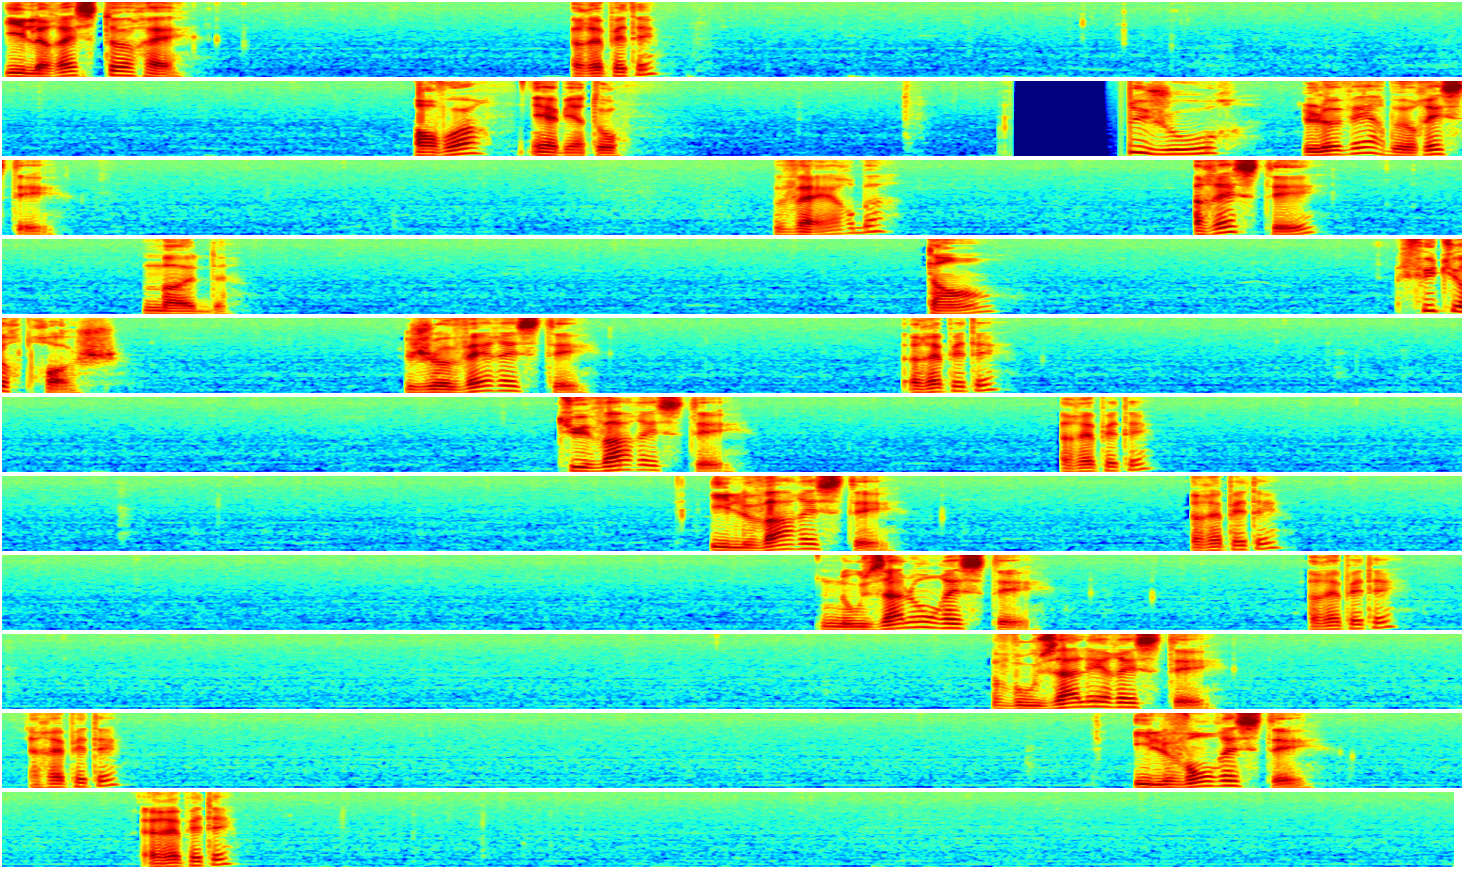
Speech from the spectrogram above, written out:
Il resterait. Répétez. Au revoir et à bientôt. Du jour, le verbe rester. Verbe rester mode temps futur proche je vais rester. Répétez. Tu vas rester. Répétez. Il va rester. Répétez. Nous allons rester. Répétez. Vous allez rester. Répétez. Ils vont rester. Répétez.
